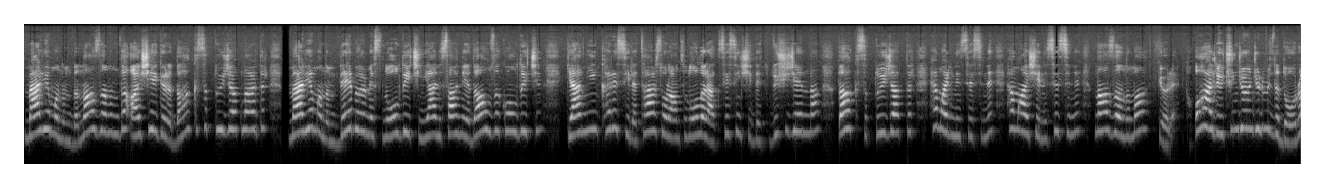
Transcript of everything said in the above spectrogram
Meryem Hanım da Nazlı Hanım da Ayşe'ye göre daha kısık duyacaklardır. Meryem Hanım D bölmesinde olduğu için yani sahneye daha uzak olduğu için genliğin karesiyle ters orantılı olarak sesin şiddeti düşeceğinden daha kısık duyacaktır. Hem Ali'nin sesini hem Ayşe'nin sesini Nazlı Hanım'a göre. O halde üçüncü öncülümüz de doğru.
